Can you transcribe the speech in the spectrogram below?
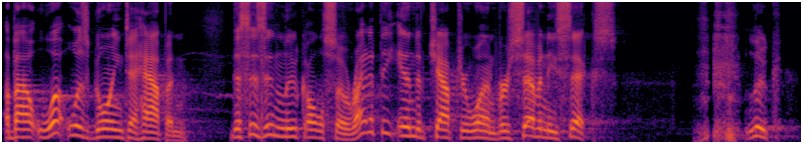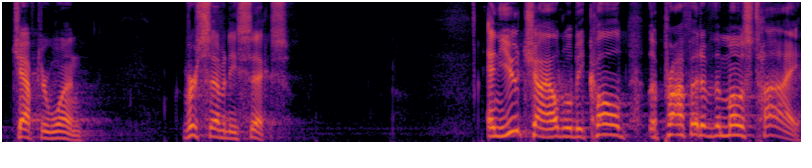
about what was going to happen. This is in Luke also, right at the end of chapter 1, verse 76. Luke chapter 1, verse 76. And you, child, will be called the prophet of the Most High.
